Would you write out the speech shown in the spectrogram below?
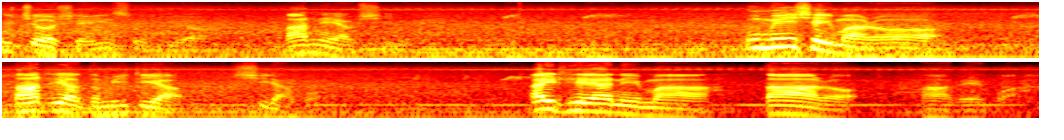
ဦးကျော်ရှိန်ဆိုပြီးတော့သားနှစ်ယောက်ရှိတယ်ဦးမင်းရှိန်မှာတော့သားတစ်ယောက်သမီးတစ်ယောက်ရှိတာပေါ့အဲ့ထဲကနေမှသားကတော့ဘာပဲကွာ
